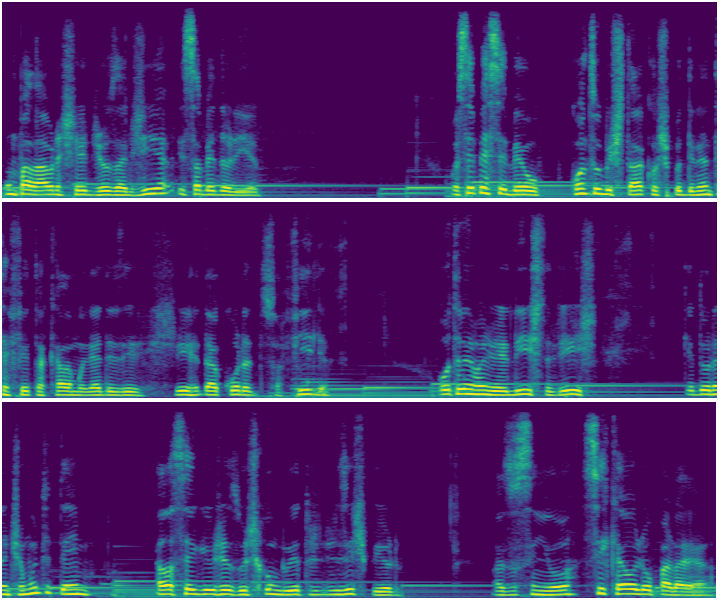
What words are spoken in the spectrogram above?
com palavras cheias de ousadia e sabedoria. Você percebeu quantos obstáculos poderiam ter feito aquela mulher desistir da cura de sua filha? Outro evangelista diz que durante muito tempo ela seguiu Jesus com gritos de desespero, mas o Senhor sequer olhou para ela.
